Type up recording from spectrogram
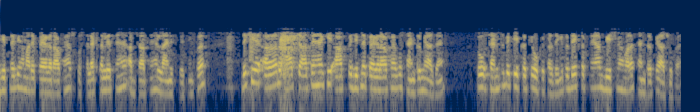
जितने भी हमारे पैराग्राफ हैं, उसको सेलेक्ट कर लेते हैं। अब जाते हैं लाइन स्पेसिंग पर। देखिए, अगर आप चाहते हैं कि आपके जितने पैराग्राफ हैं, वो सेंटर में आ जाएँ तो सेंटर पे क्लिक करके ओके कर देंगे। तो देख सकते हैं आप, बीच में हमारा सेंटर पे आ चुका है।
